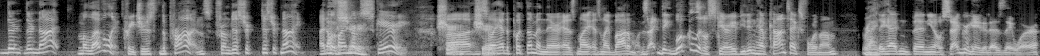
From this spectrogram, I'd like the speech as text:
they're they're not malevolent creatures. The prawns from District District Nine, I don't Oh, find sure. them scary. Sure. Uh, sure. So I had to put them in there as my as my bottom ones. I, they look a little scary if you didn't have context for them right. if they hadn't been, you know, segregated as they were.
